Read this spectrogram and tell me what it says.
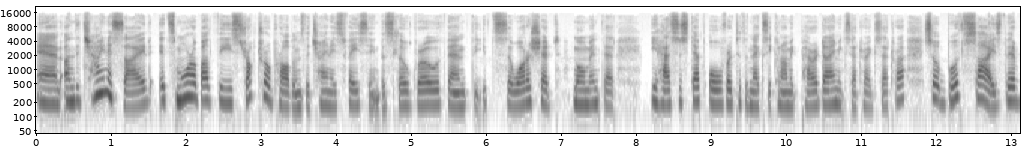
And on the China side, it's more about the structural problems that China is facing, the slow growth, and the, it's a watershed moment that it has to step over to the next economic paradigm, etc., etc. So both sides, they're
